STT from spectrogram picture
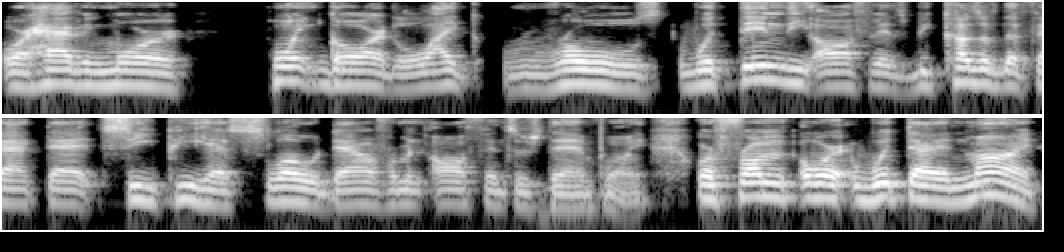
or having more point guard like roles within the offense because of the fact that CP has slowed down from an offensive standpoint, or from, or with that in mind,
